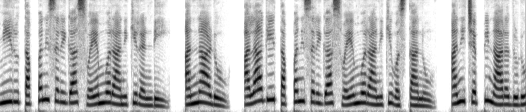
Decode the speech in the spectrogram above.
మీరు తప్పనిసరిగా స్వయంవరానికి రండి. అన్నాడు. అలాగే తప్పనిసరిగా స్వయంవరానికి వస్తాను. అని చెప్పి నారదుడు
